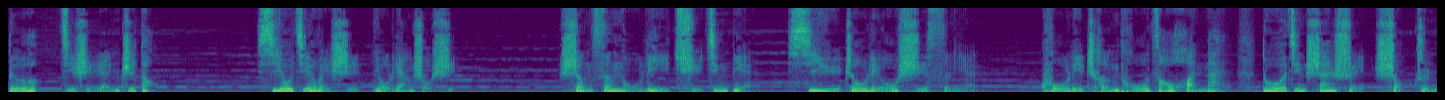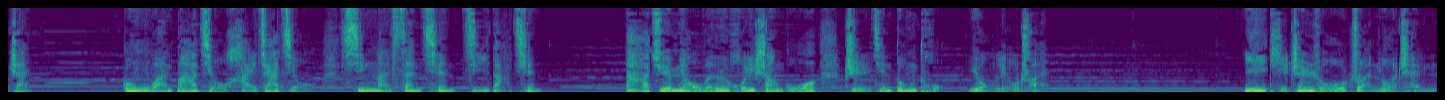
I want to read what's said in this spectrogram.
德即是人之道。西游结尾时有两首诗：圣僧努力取经变，西域周流十四年，苦力成途遭患难，多经山水受谆瞻。功完八九还加九，行满三千即大千。大觉妙文回上国，至今东土永流传。一体真如转落尘，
